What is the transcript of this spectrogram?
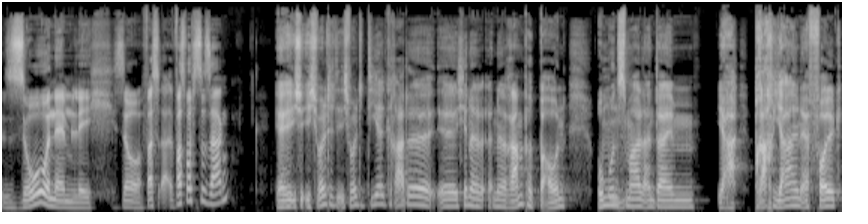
So nämlich. So, was, äh, was wolltest du sagen? Ich, ich, wollte, ich wollte dir gerade äh, hier eine, eine Rampe bauen, um uns Mhm. mal an deinem ja, brachialen Erfolg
